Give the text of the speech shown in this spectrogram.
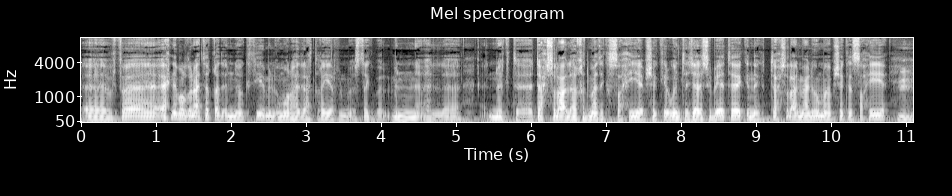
آه، فإحنا برضو نعتقد إنه كثير من الأمور هذه راح تتغير في المستقبل من إنك تحصل على خدماتك الصحية بشكل وأنت جالس في بيتك إنك تحصل على المعلومة بشكل صحيح مم.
